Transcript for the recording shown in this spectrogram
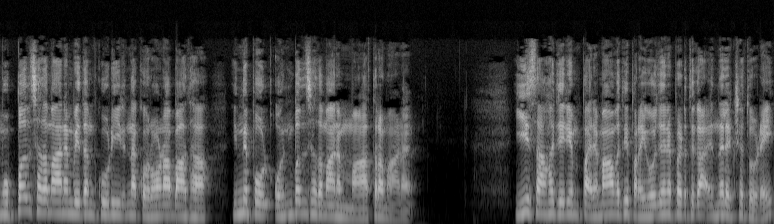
മുപ്പത് ശതമാനം വീതം കൂടിയിരുന്ന കൊറോണ ബാധ ഇന്നിപ്പോൾ ഒൻപത് ശതമാനം മാത്രമാണ്. ഈ സാഹചര്യം പരമാവധി പ്രയോജനപ്പെടുത്തുക എന്ന ലക്ഷ്യത്തോടെ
